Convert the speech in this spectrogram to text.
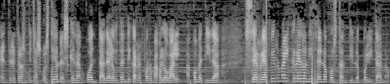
entre otras muchas cuestiones que dan cuenta de la auténtica reforma global acometida, se reafirma el credo niceno constantinopolitano.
